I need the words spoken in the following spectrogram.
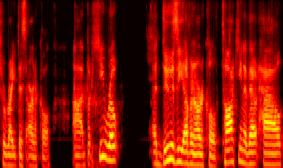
to write this article. Uh, but he wrote a doozy of an article talking about how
